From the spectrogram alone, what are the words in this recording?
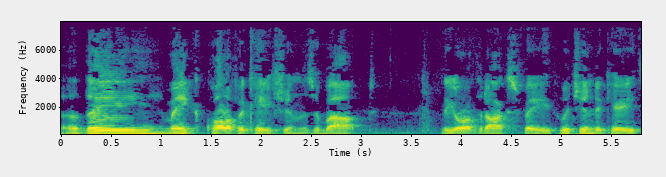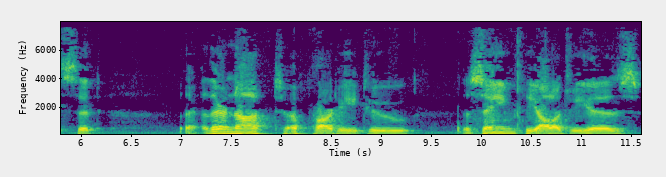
they make qualifications about the Orthodox faith, which indicates that they're not a party to the same theology as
